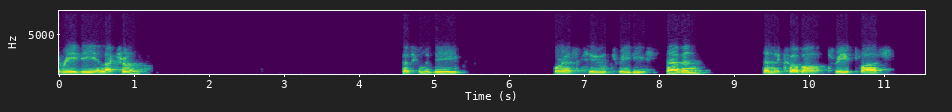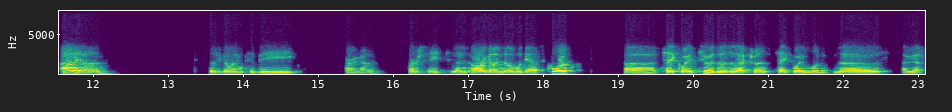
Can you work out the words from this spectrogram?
3D electrons. That's going to be 4s2 3d7. Then the cobalt 3 plus ion is going to be argon, first eight, an argon noble gas core. Uh, take away two of those electrons, take away one of those. I've got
